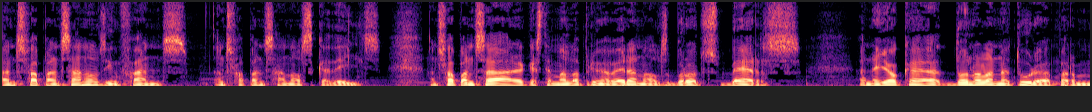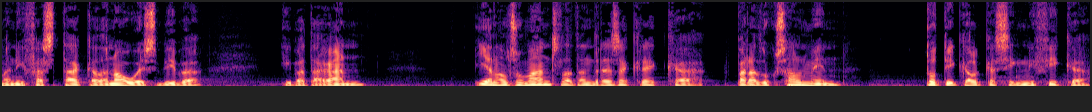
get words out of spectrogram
ens fa pensar en els infants, ens fa pensar en els cadells, ens fa pensar, ara que estem a la primavera, en els brots verds, en allò que dona la natura per manifestar que de nou és viva i bategant, i en els humans la tendresa crec que, paradoxalment, tot i que el que significa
